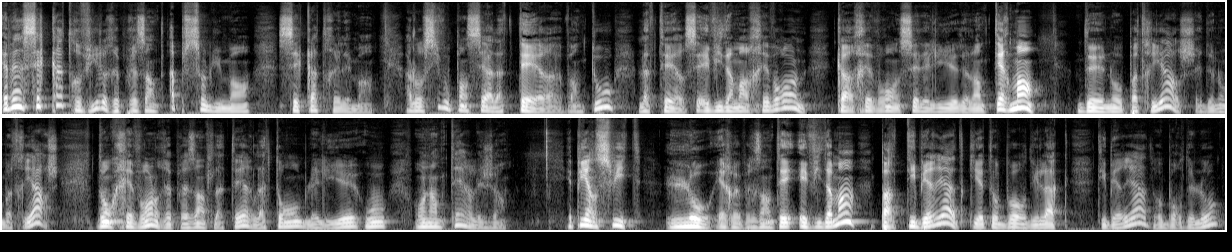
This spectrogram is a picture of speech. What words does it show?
Eh bien, ces quatre villes représentent absolument ces quatre éléments. Alors, si vous pensez à la terre avant tout, la terre, c'est évidemment Hebron, car Hebron, c'est le lieu de l'enterrement de nos patriarches et de nos matriarches. Donc, Hebron représente la terre, la tombe, les lieux où on enterre les gens. Et puis ensuite, L'eau est représentée évidemment par Tibériade, qui est au bord du lac Tibériade, au bord de l'eau.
